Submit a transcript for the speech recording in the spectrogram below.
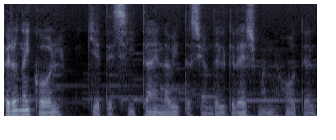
Pero Nicole, quietecita en la habitación del Gresham Hotel,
